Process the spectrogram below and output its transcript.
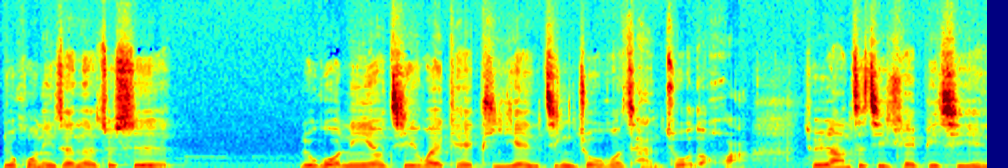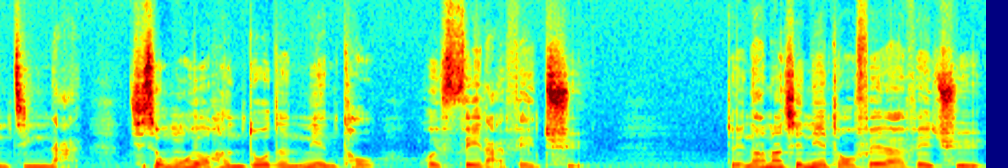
如果你真的就是，如果你有机会可以体验静坐或禅坐的话，就让自己可以闭起眼睛来。其实我们会有很多的念头会飞来飞去。对，然后那些念头飞来飞去，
